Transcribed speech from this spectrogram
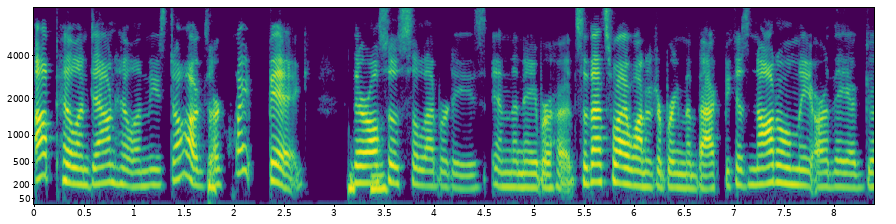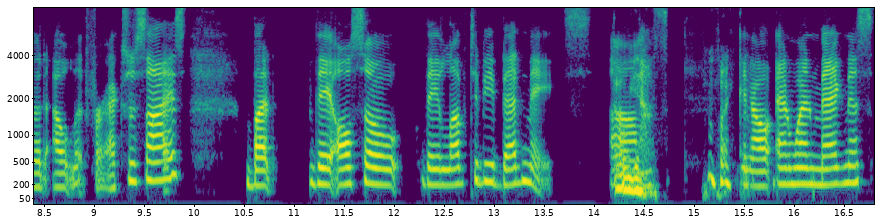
uphill and downhill and these dogs are quite big they're Mhm. also celebrities in the neighborhood so that's why i wanted to bring them back because not only are they a good outlet for exercise but they also they love to be bedmates Oh, Um, yes. You know and when magnus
